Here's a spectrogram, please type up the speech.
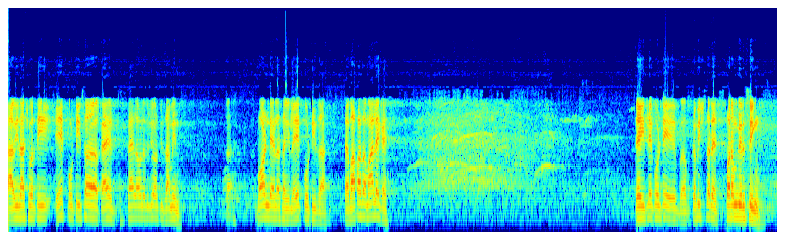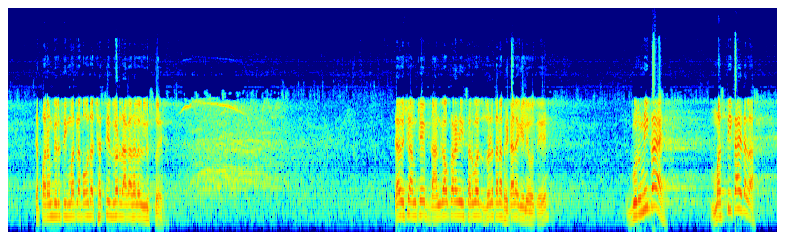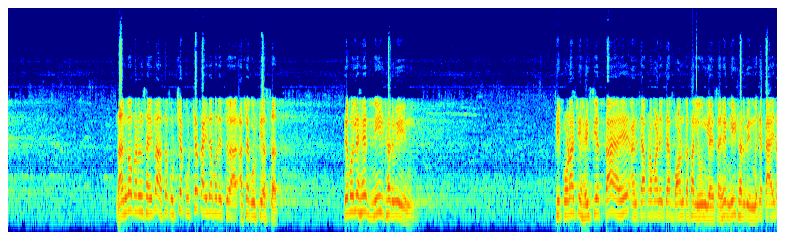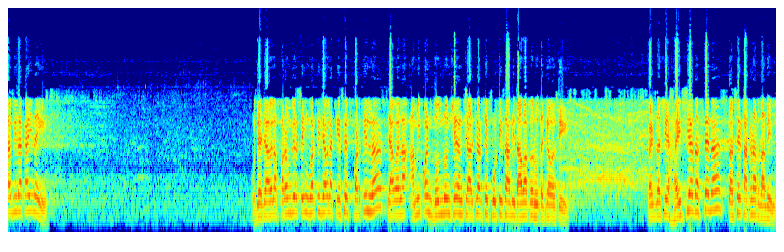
अविनाशवरती एक कोटीचं काय काय लावलं तुझ्यावरती जामीन? बॉन्ड द्यायला सांगितलं एक कोटीचा. त्या बापाचा माल आहे काय? ते इथले कोणते कमिशनर आहेत परमवीर सिंग. त्या परमवीर सिंग मधला बहुधा छत्तीसगड जागा झालेला दिसतोय. त्या दिवशी आमचे नांदगावकर आणि सर्व जण त्यांना भेटायला गेले होते. गुरमी काय? मस्ती काय त्याला? नांदगावकरांनी सांगितलं असं कुठच्या कुठच्या कायद्यामध्ये अशा गोष्टी असतात? ते बोलले हे मी ठरवीन. की कोणाची हैसियत काय आहे आणि त्याप्रमाणे त्या बॉन्ड कसा लिहून घ्यायचा हे मी ठरवीन. म्हणजे कायदा बिदा काही नाही. उद्या ज्यावेळेला परमवीर सिंग वरती ज्यावेळेला केसेस पडतील ना त्यावेळेला आम्ही पण दोन दोनशे आणि चार चारशे कोटीचा आम्ही दावा करू त्याच्यावरती. कारण जशी हैसियत असते ना तसे टाकणार जामीन.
